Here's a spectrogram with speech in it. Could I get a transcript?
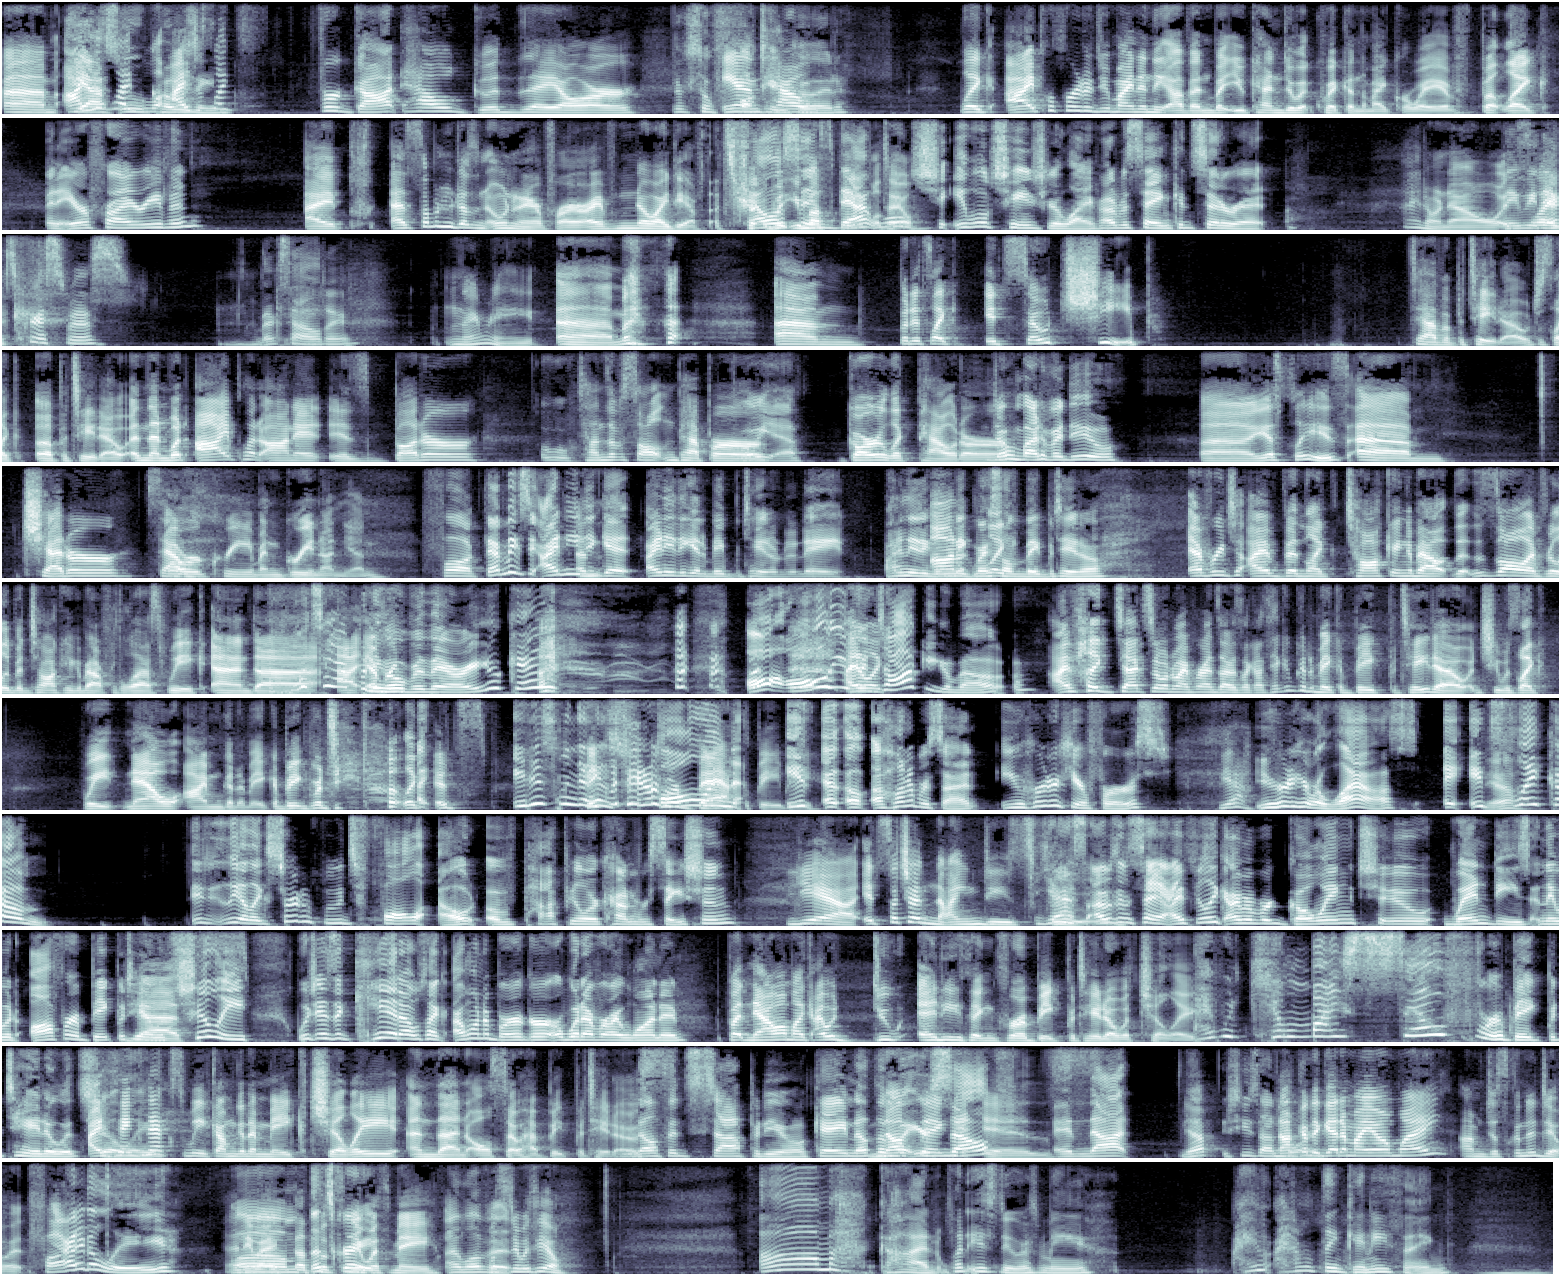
Um, I Yeah, just like. ooh, I just like forgot how good they are. They're so And fucking how- good. Like I prefer to do mine in the oven, but you can do it quick in the microwave. But like An air fryer, even. I, as someone who doesn't own an air fryer, I have no idea if that's true. Alison, but you must be that able to. ch- it will change your life. I'm just saying, consider it. I don't know. It's Maybe like, next Christmas, next holiday. All right. Um, um, but it's like it's so cheap to have a potato, just like a potato. And then what I put on it is butter, Ooh. tons of salt and pepper. Oh yeah. Garlic powder. Don't mind if I do. Uh, yes, please. Um, cheddar, sour Oh. cream, and green onion. Fuck. That makes. I need to get. I need to get a baked potato today. I need to go On- make myself like- a baked potato. Every time I've been like talking about this is all I've really been talking about for the last week. And uh, What's I- happening every- over there? Are you okay? all, all you've I been like- talking about. I've like texted one of my friends. I was like, I think I'm gonna make a baked potato, and she was like, Wait, now I'm gonna make a baked potato. like it's It is something that Baked has potatoes are fallen. back, baby. A- a hundred percent. You heard it here first. yeah. You heard it here last. It- it's Yeah. like um, it, yeah, like certain foods fall out of popular conversation. Yeah, it's such a 90s food. Yes, I was gonna say. I feel like I remember going to Wendy's and they would offer a baked potato Yes. with chili. Which, as a kid, I was like, I want a burger or whatever I wanted. But now I'm like, I would do anything for a baked potato with chili. I would kill myself for a baked potato with chili. I think next week I'm gonna make chili and then also have baked potatoes. Nothing's stopping you, okay? Nothing, Nothing but yourself is. and not. Yep. She's on Not board. gonna get in my own way. I'm just gonna do it. Finally. Anyway, Um, that's, that's what's great. new with me. I love what's it. new with you? Um, God, what is new with me? I I don't think anything.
